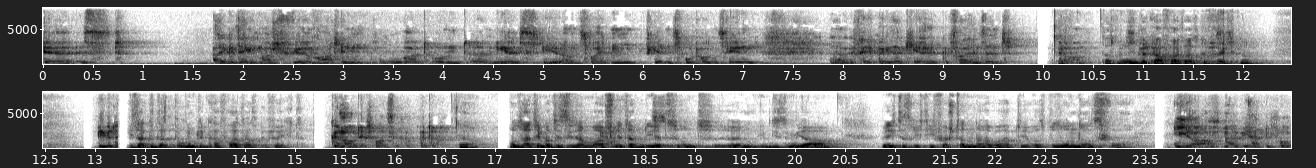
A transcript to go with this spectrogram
der ist ein Gedenkmarsch für Martin, Robert und äh, Nils, die am 2.4.2010 in einem Gefecht bei Isakiel gefallen sind. Ja. Das berühmte Karfreitagsgefecht, ne? Wie bitte? Ich sagte das berühmte Karfreitagsgefecht. Genau, der schwarze Karfreitag. Ja. Und seitdem hat sich dieser Marsch etabliert und ähm, in diesem Jahr, wenn ich das richtig verstanden habe, habt ihr was Besonderes vor. Ja, na, wir hatten vor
